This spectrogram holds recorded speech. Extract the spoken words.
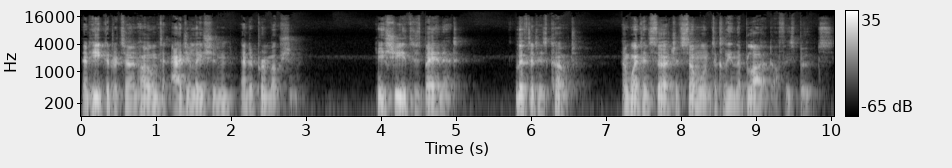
and he could return home to adulation and a promotion. He sheathed his bayonet, lifted his coat, and went in search of someone to clean the blood off his boots.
